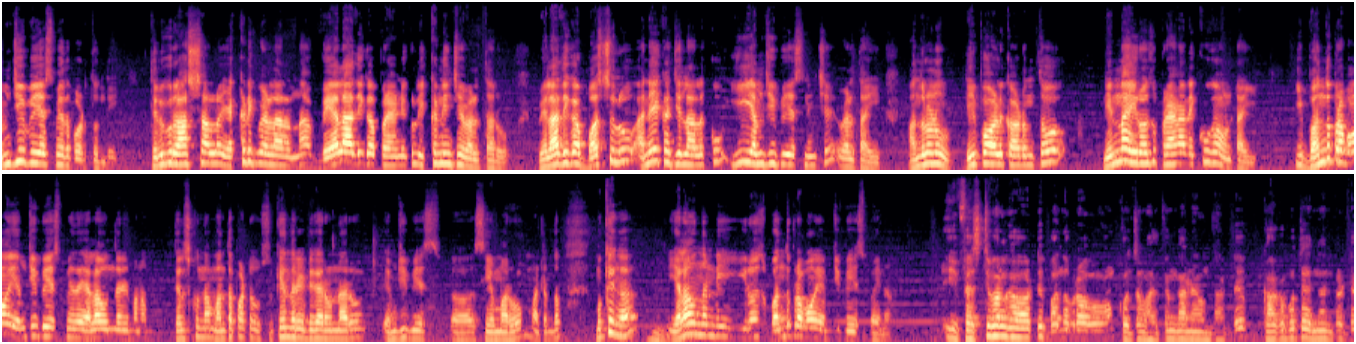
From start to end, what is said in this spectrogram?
ఎంజీబీఎస్ మీద పడుతుంది. తెలుగు రాష్ట్రాల్లో ఎక్కడికి వెళ్ళాలన్నా వేలాదిగా ప్రయాణికులు ఇక్కడి నుంచే వెళ్తారు. వేలాదిగా బస్సులు అనేక జిల్లాలకు ఈ ఎంజీబీఎస్ నుంచే వెళ్తాయి. అందులోనూ దీపావళి కావడంతో నిన్న ఈరోజు ప్రయాణాలు ఎక్కువగా ఉంటాయి. ఈ బంద్ ప్రభావం ఎంజీబీఎస్ మీద ఎలా ఉందని మనం తెలుసుకుందాం. మనతో పాటు సుఖేందర్ రెడ్డి గారు ఉన్నారు. ఎంజీబీఎస్ సీఎంఆర్ఓ మాట్లాడదాం. ముఖ్యంగా ఎలా ఉందండి ఈ రోజు బంద్ ప్రభావం ఎంజీబీఎస్ పైన? ఈ ఫెస్టివల్ కాబట్టి బంధు ప్రభావం కొంచెం అధికంగానే ఉందంటే కాకపోతే ఏంటంటే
